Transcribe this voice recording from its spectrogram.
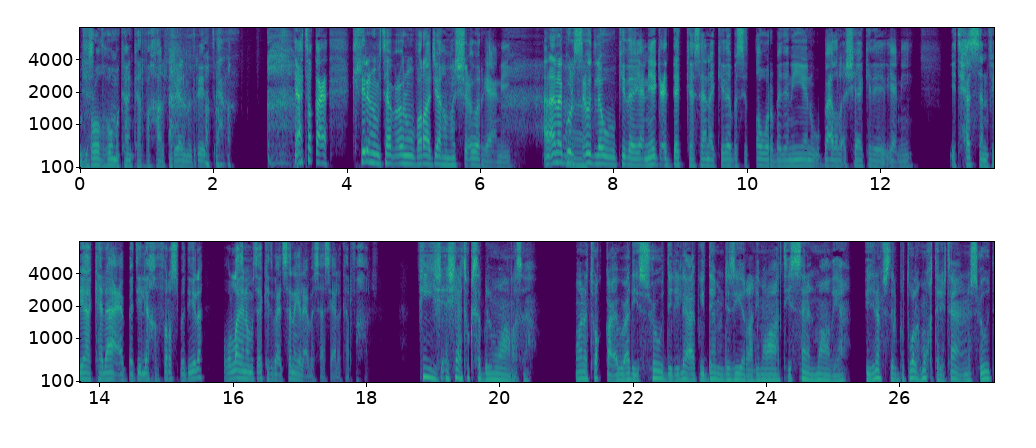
المفروض هو مكان كارفاخال في ريال مدريد يعني أتوقع كثير منهم يتابعون المباراة جاهم هالشعور يعني أنا أنا أقول آه. سعود لو كذا يعني يقعد دكة سنة كذا بس يتطور بدنيا وبعض الأشياء كذا يعني يتحسن فيها كلاعب بديل ياخذ فرص بديلة والله أنا متأكد بعد سنة يلعب أساسي على كارفاخال في أشياء تكسب بالممارسة وأنا أتوقع أبو علي سعود اللي لعب قدام الجزيرة الإماراتي السنة الماضية في نفس البطولة مختلف تماما عن سعود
